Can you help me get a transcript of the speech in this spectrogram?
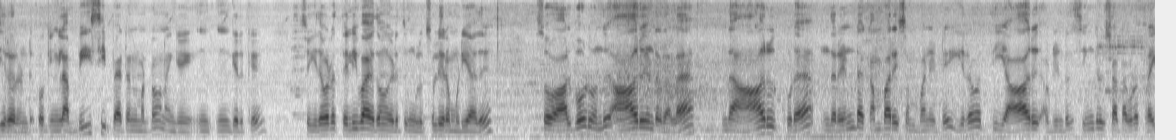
ஜீரோ ரெண்டு. ஓகேங்களா? பிசி பேட்டர்ன் மட்டும் நான் இங்கே இங்கே இருக்குது ஸோ இதோட தெளிவாக எதுவும் எடுத்து உங்களுக்கு சொல்லிட முடியாது. ஸோ ஆல்போர்டு வந்து ஆறுன்றதால இந்த ஆறு கூட இந்த ரெண்டை கம்பாரிசன் பண்ணிவிட்டு இருபத்தி ஆறு அப்படின்றது சிங்கிள் ஷாட்டாக கூட ட்ரை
